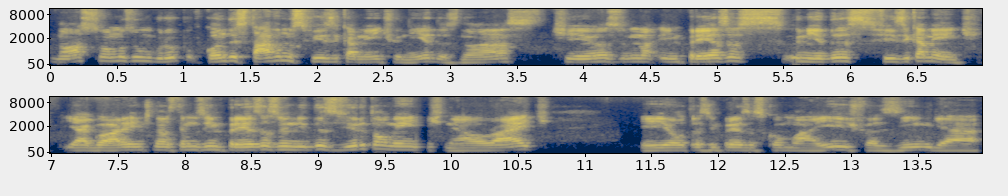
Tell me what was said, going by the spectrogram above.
Nós somos um grupo. Quando estávamos fisicamente unidos, nós tínhamos uma, empresas unidas fisicamente. E agora a gente, nós temos empresas unidas virtualmente, né? A Alright e outras empresas como a Ishu, a Zing, a,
